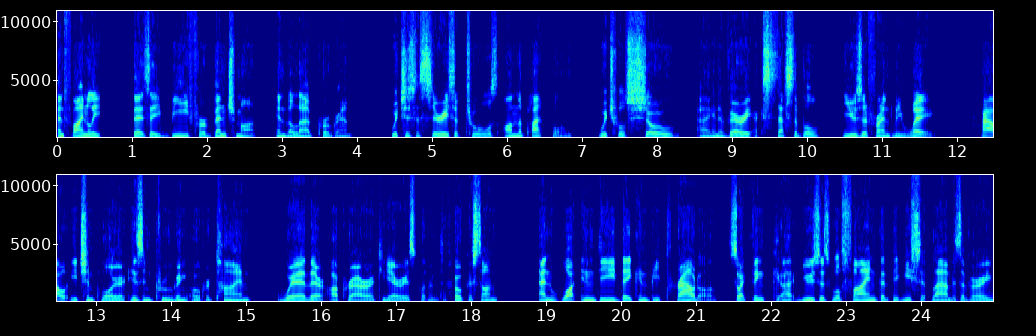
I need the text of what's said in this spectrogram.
And finally, there's a B for benchmark in the lab program, which is a series of tools on the platform, which will show uh, in a very accessible, user friendly way how each employer is improving over time, where there are priority areas for them to focus on, and what indeed they can be proud of. So I think uh, users will find that the ECIP Lab is a very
